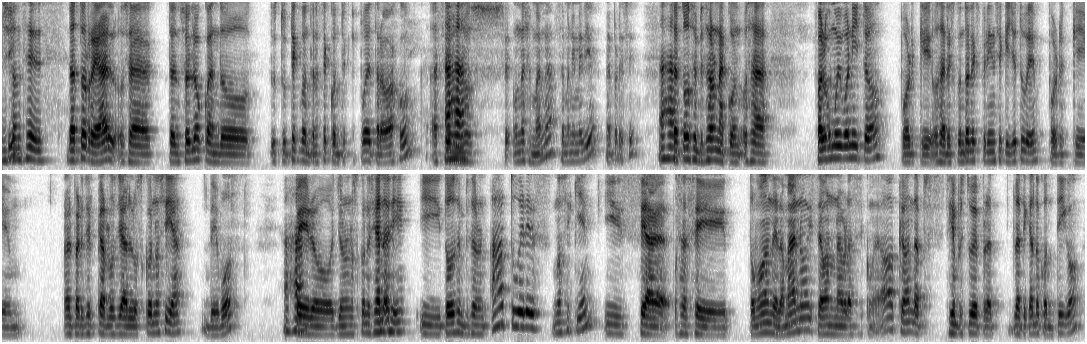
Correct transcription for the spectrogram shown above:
Sí. Entonces, Dato real, o sea, tan solo cuando tú te encontraste con tu equipo de trabajo hace Ajá. unos, una semana, semana y media, me parece. O ajá, sea, todos empezaron a con, o sea, fue algo muy bonito porque, o sea, les cuento la experiencia que yo tuve porque al parecer Carlos ya los conocía de voz, ajá. pero yo no los conocía a nadie y todos empezaron, ah, tú eres no sé quién y se, o sea, se tomaban de la mano y se daban un abrazo así como, oh, ¿qué onda? Pues siempre estuve platicando contigo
